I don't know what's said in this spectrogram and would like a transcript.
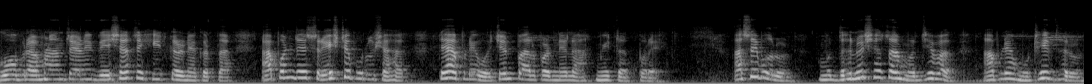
गोब्राह्मणांचे आणि देशाचे हित करण्याकरता आपण जे श्रेष्ठ पुरुष आहात ते आपले वचन पार पडण्याला मी तत्पर आहे. असे बोलून धनुष्याचा मध्यभाग आपल्या मुठीत धरून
